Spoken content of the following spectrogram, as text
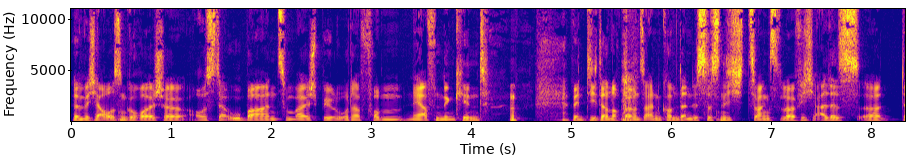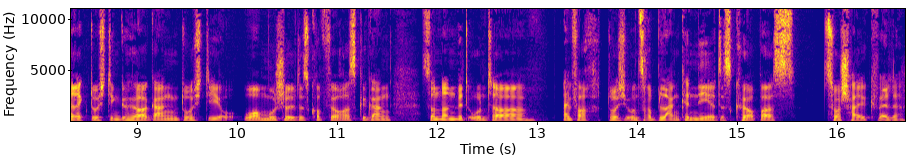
irgendwelche Außengeräusche aus der U-Bahn zum Beispiel oder vom nervenden Kind, wenn die dann noch bei uns ankommen, dann ist das nicht zwangsläufig alles äh, direkt durch den Gehörgang, durch die Ohrmuschel des Kopfhörers gegangen, sondern mitunter einfach durch unsere blanke Nähe des Körpers zur Schallquelle.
